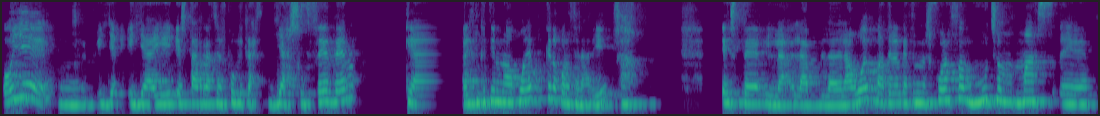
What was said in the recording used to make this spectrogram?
oye, y ya, hay estas relaciones públicas ya suceden, que alguien que tiene una web que no conoce nadie. O sea, este, la, de la web va a tener que hacer un esfuerzo mucho más eh,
